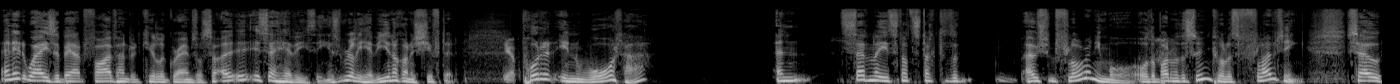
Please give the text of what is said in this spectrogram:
and it weighs about 500 kilograms or so. It's a heavy thing. It's really heavy. You're not going to shift it. Yep. Put it in water, and suddenly it's not stuck to the ocean floor anymore, or the bottom of the swimming pool. It's floating. So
